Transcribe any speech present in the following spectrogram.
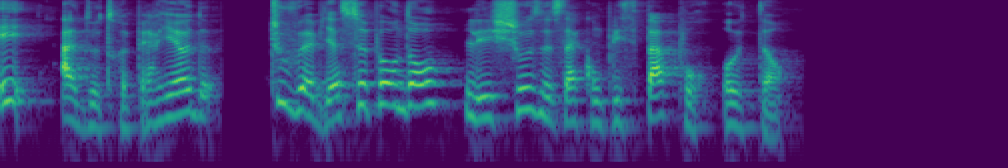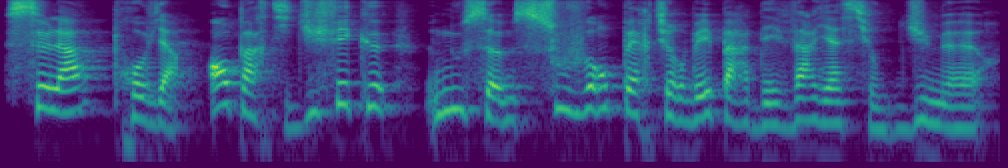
Et à d'autres périodes, tout va bien. Cependant, les choses ne s'accomplissent pas pour autant. Cela provient en partie du fait que nous sommes souvent perturbés par des variations d'humeur.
